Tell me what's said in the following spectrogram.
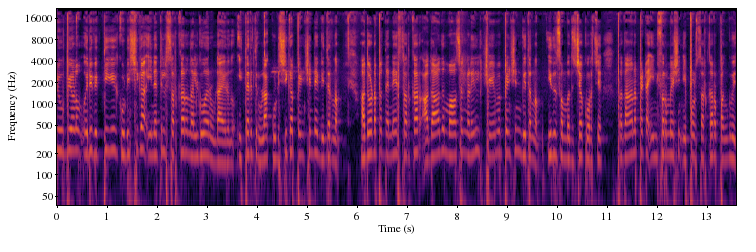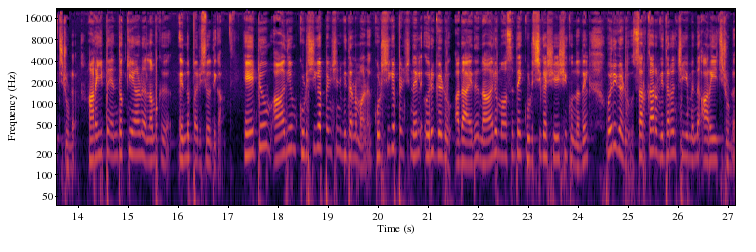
രൂപയോളം ഒരു വ്യക്തിക്ക് കുടിശ്ശിക ഇനത്തിൽ സർക്കാർ നൽകുവാനുണ്ടായിരുന്നു. ഇത്തരത്തിലുള്ള കുടിശ്ശിക പെൻഷന്റെ വിതരണം. അതോടൊപ്പം തന്നെ സർക്കാർ അതാത് മാസങ്ങളിൽ ക്ഷേമ പെൻഷൻ വിതരണം. ഇത് സംബന്ധിച്ച കുറച്ച് പ്രധാനപ്പെട്ട ഇൻഫർമേഷൻ ഇപ്പോൾ സർക്കാർ പങ്കുവച്ചിട്ടുണ്ട്. അറിയിപ്പ് എന്തൊക്കെയാണ് നമുക്ക് എന്ന് പരിശോധിക്കാം. ഏറ്റവും ആദ്യം കുടിശ്ശിക പെൻഷൻ വിതരണമാണ്. കുടിശ്ശിക പെൻഷനിൽ ഒരു ഗഡു അതായത് നാല് മാസത്തെ കുടിശ്ശിക ശേഷിക്കുന്നതിൽ ഒരു ഗഡു സർക്കാർ വിതരണം ചെയ്യുമെന്ന് അറിയിച്ചിട്ടുണ്ട്.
